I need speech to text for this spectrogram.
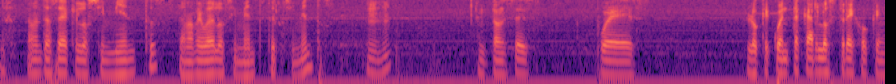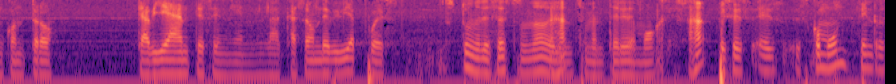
Exactamente, o sea que los cimientos están arriba de los cimientos de los cimientos. Entonces, pues lo que cuenta Carlos Trejo que encontró que había antes en, en la casa donde vivía, pues, Los túneles estos, ¿no? Del cementerio de monjes. ajá, pues es, es, es común, Finrod.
